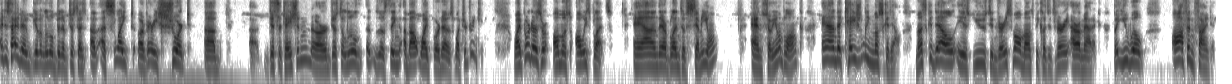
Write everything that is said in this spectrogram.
I decided to give a little bit of just a, a, a slight or very short uh, uh, dissertation or just a little uh, thing about white Bordeaux's, what you're drinking. White Bordeaux's are almost always blends, and they are blends of Semillon and Sauvignon Blanc and occasionally muscadelle. Muscadelle is used in very small amounts because it's very aromatic, but you will often find it.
